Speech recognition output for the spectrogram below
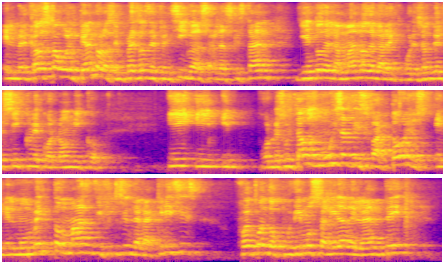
el mercado está volteando a las empresas defensivas, a las que están yendo de la mano de la recuperación del ciclo económico y, con resultados muy satisfactorios. En el momento más difícil de la crisis fue cuando pudimos salir adelante,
